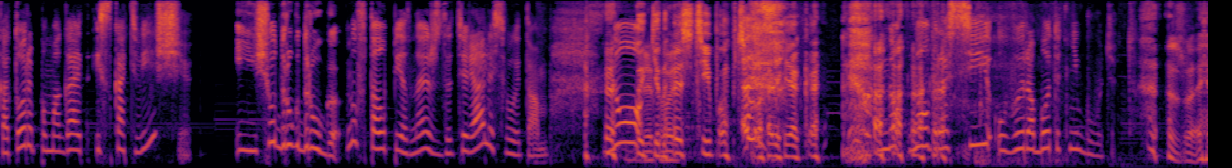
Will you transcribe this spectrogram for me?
который помогает искать вещи и еще друг друга. Ну, в толпе, знаешь, затерялись вы там. Но, Ты кидаешь чипом в человека. но, но в России, увы, работать не будет. Жаль.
